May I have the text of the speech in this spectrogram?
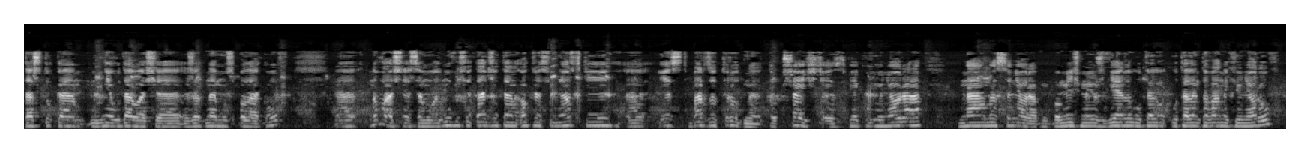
ta sztuka nie udała się żadnemu z Polaków. No właśnie, Samuel, mówi się tak, że ten okres juniorski jest bardzo trudny. To przejście z wieku juniora na, na seniora, bo mieliśmy już wielu utalentowanych juniorów, E,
